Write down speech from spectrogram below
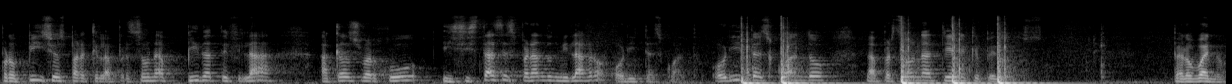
propicios para que la persona pida tefilá a Kaush Barhu. Y si estás esperando un milagro, ahorita es cuando. Ahorita es cuando la persona tiene que pedirlos. Pero bueno,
